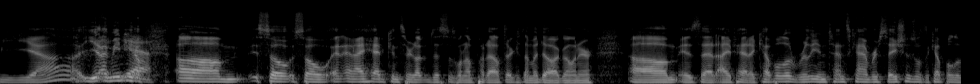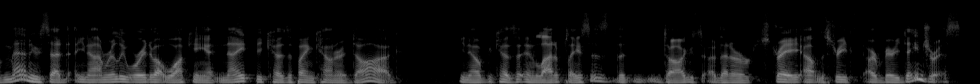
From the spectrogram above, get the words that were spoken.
yeah, yeah. I mean, Yeah. you know, um, so so, and, and I had considered this is what I'll put out there because I'm a dog owner. Um, is that I've had a couple of really intense conversations with a couple of men who said, you know, I'm really worried about walking at night because if I encounter a dog, you know, because in a lot of places the dogs are, that are stray out in the streets are very dangerous.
